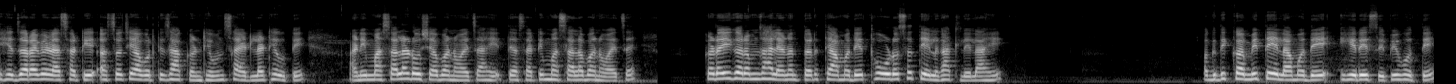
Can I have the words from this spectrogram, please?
हे जरा वेळासाठी असंच यावरती झाकण ठेवून साईडला ठेवते. आणि मसाला डोसा बनवायचा आहे त्यासाठी मसाला बनवायचा आहे. कढई गरम झाल्यानंतर त्यामध्ये थोडंसं तेल घातलेलं आहे. अगदी कमी तेलामध्ये ही रेसिपी होते.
